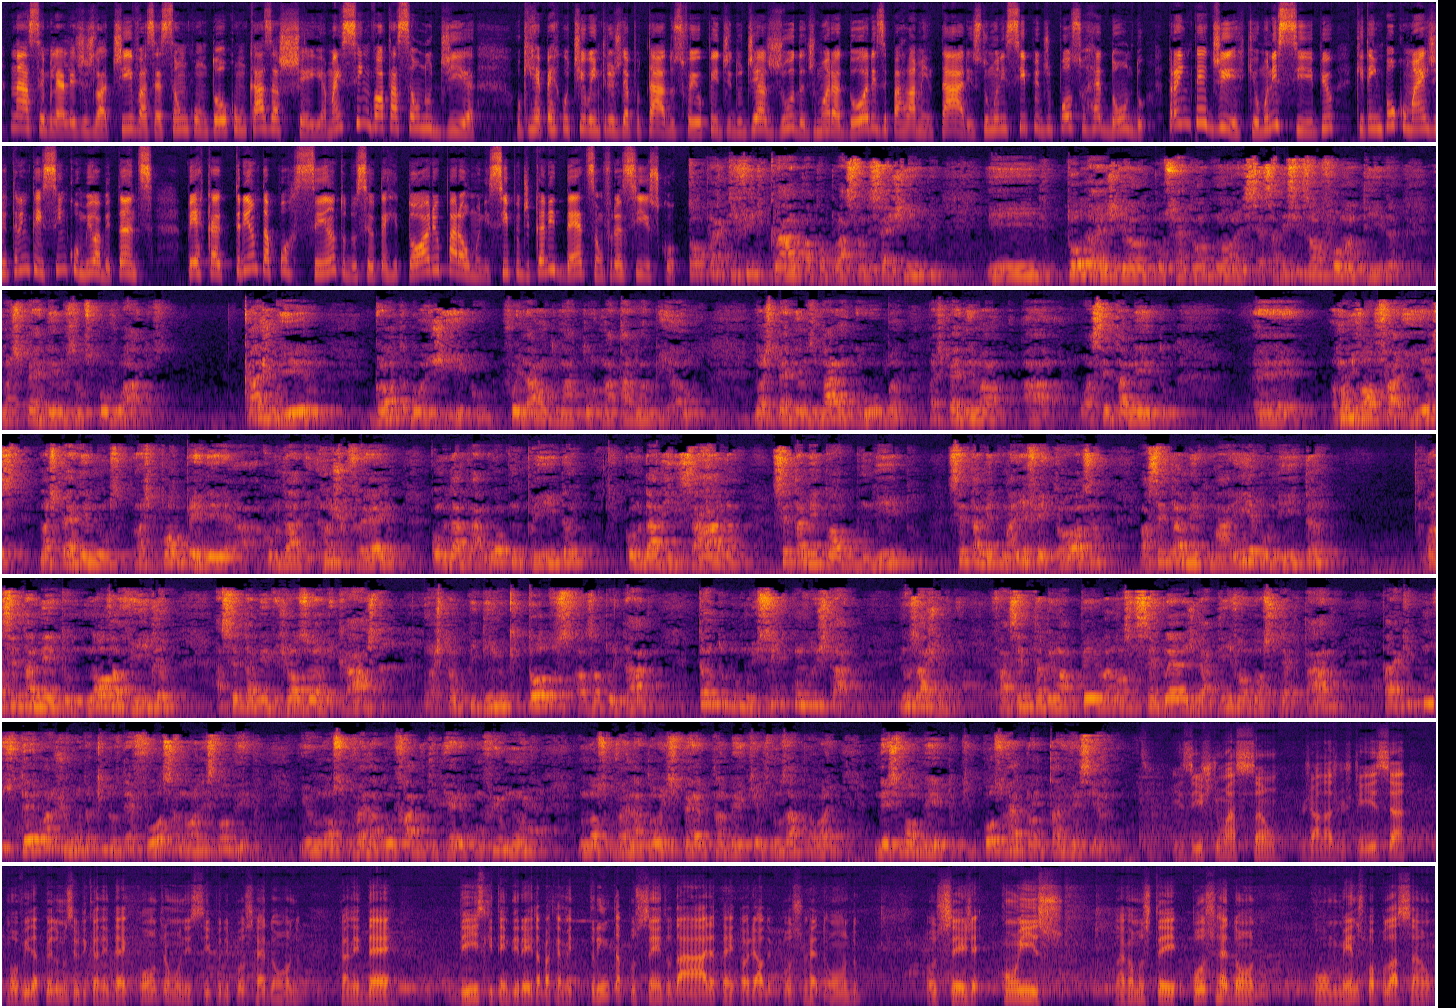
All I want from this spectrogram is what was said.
Na Assembleia Legislativa, a sessão contou com casa cheia, mas sem votação no dia. O que repercutiu entre os deputados foi o pedido de ajuda de moradores e parlamentares do município de Poço Redondo para impedir que o município, que tem pouco mais de 35 mil habitantes, perca 30% do seu território para o município de Canidé de São Francisco. Só para que fique claro para a população de Sergipe e de toda a região de Poço Redondo, nós, se essa decisão for mantida, nós perdemos os povoados. Cajueiro, Grota do Angico, foi lá onde matou, mataram Lampião. Nós perdemos Maranduba, nós perdemos a, a, o assentamento é, Farias, nós perdemos, nós podemos perder a comunidade Rancho Velho, comunidade Lagoa Comprida, comunidade Risada, assentamento Algo Bonito, assentamento Maria Feitosa, o assentamento Maria Bonita, o assentamento Nova Vida, assentamento Josué de Castro. Nós estamos pedindo que todas as autoridades, tanto do município como do Estado, nos ajudem. Fazendo também um apelo à nossa Assembleia Legislativa, ao nosso deputado, para que nos dê uma ajuda, que nos dê força nós nesse momento. E o nosso governador Fábio Tidieri, eu confio muito no nosso governador e espero também que eles nos apoiem nesse momento que Poço Redondo está vivenciando. Existe uma ação já na Justiça, movida pelo município de Canidé contra o município de Poço Redondo. Canidé diz que tem direito a praticamente 30% da área territorial de Poço Redondo. Ou seja, com isso, nós vamos ter Poço Redondo com menos população,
